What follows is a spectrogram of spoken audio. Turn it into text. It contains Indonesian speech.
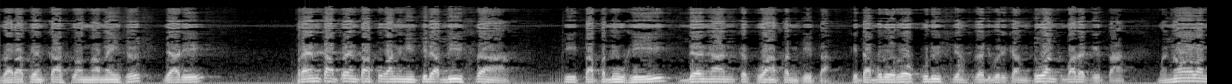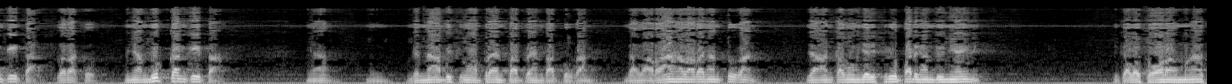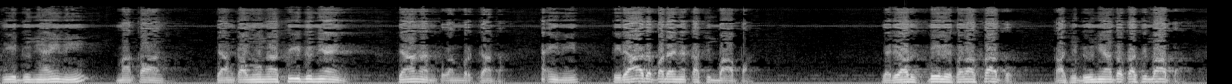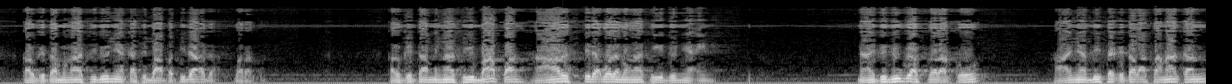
saudara yang kasih Tuhan nama Yesus, jadi perintah-perintah Tuhan ini tidak bisa kita penuhi dengan kekuatan kita. Kita perlu roh kudus yang sudah diberikan Tuhan kepada kita, menolong kita, saudaraku, menyanggupkan kita, ya, menggenapi semua perintah-perintah Tuhan dan larangan-larangan Tuhan. Jangan kamu menjadi serupa dengan dunia ini. Kalau seorang mengasihi dunia ini, maka yang kamu mengasihi dunia ini. Jangan Tuhan berkata. Ini tidak ada padanya kasih Bapa. Jadi harus pilih salah satu. Kasih dunia atau kasih Bapa. Kalau kita mengasihi dunia, kasih Bapa tidak ada. Baraku. Kalau kita mengasihi Bapa, harus tidak boleh mengasihi dunia ini. Nah itu juga saudaraku, hanya bisa kita laksanakan,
